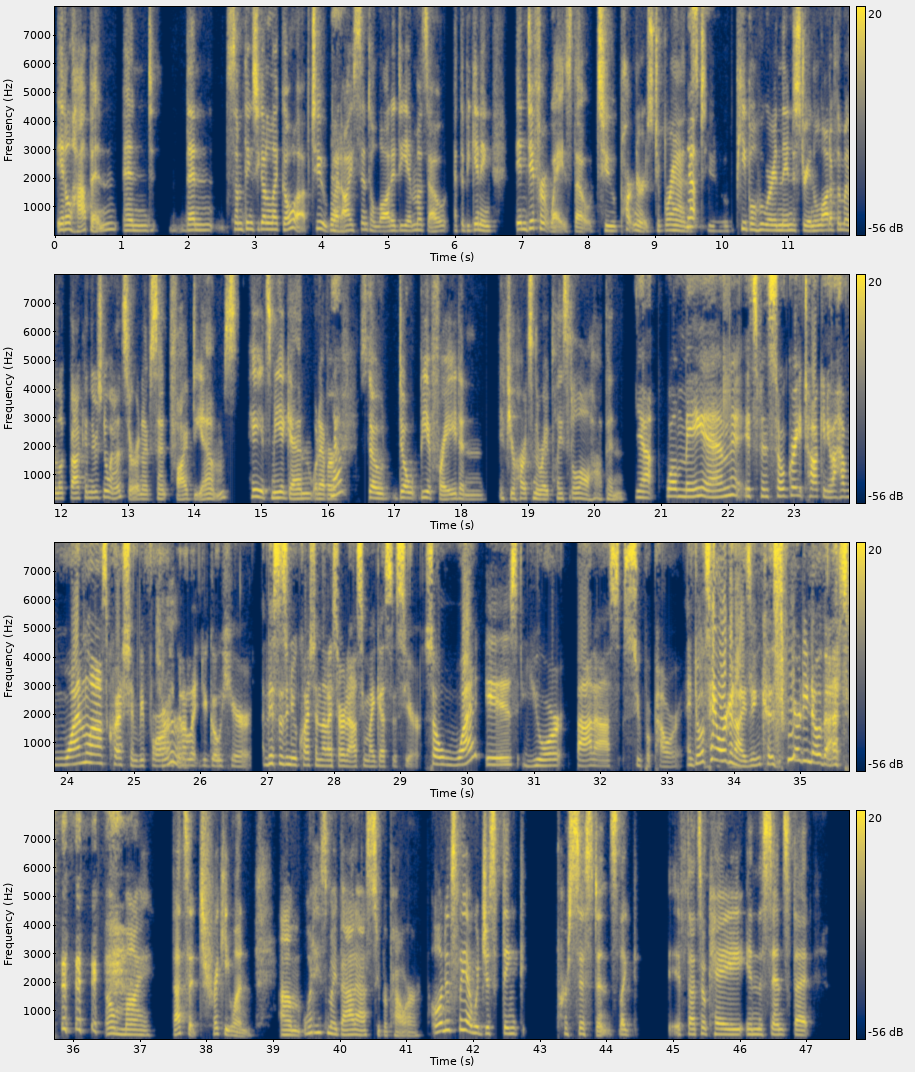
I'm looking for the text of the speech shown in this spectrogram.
it'll happen. And then some things you got to let go of too. But I sent a lot of DMs out at the beginning in different ways, though, to partners, to brands, Yep. to people who were in the industry. And a lot of them I look back and there's no answer. And I've sent five DMs. Hey, it's me again, whatever. So don't be afraid. And if your heart's in the right place, it'll all happen. Yeah. Well, Megan, it's been so great talking to you. I have one last question before I'm going to let you go here. This is a new question that I started asking my guests this year. So, what is your badass superpower? And don't say organizing because we already know that. Oh my, that's a tricky one. Um, what is my badass superpower? Honestly, I would just think persistence. Like, if that's okay, in the sense that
